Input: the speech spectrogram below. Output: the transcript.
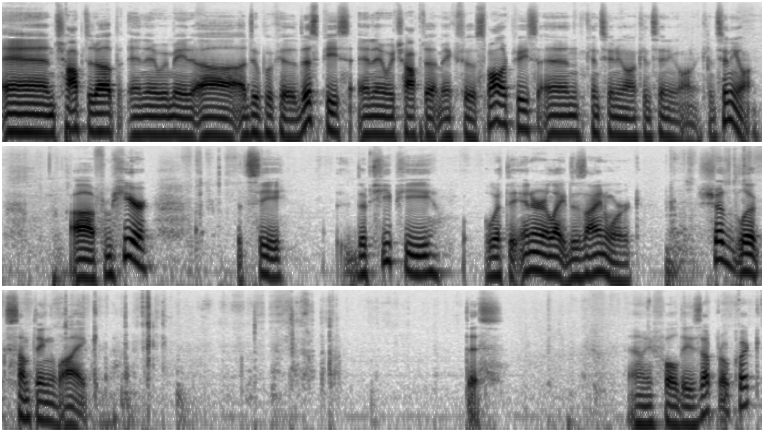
and chopped it up and then we made uh, a duplicate of this piece and then we chopped it up, make it a smaller piece and continue on, continue on, and continue on. Uh, from here, let's see, the TP with the inner like design work should look something like this. And we fold these up real quick.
